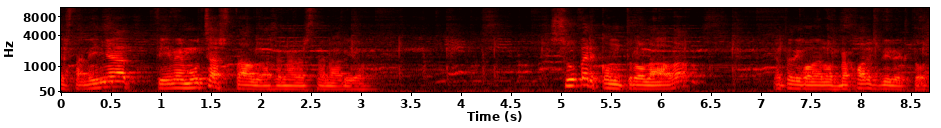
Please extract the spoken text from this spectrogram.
Esta niña tiene muchas tablas en el escenario. Súper controlada. Ya te digo, de los mejores directos.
